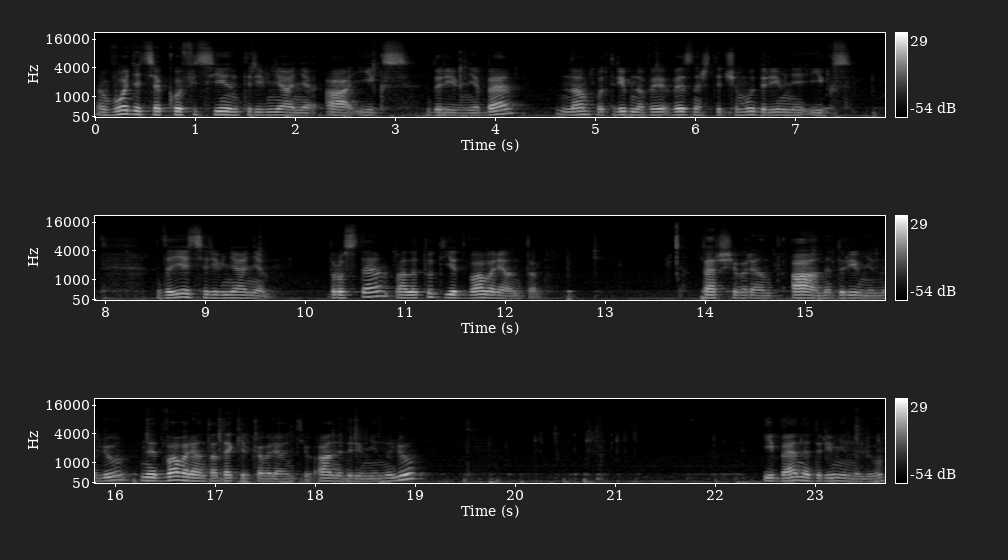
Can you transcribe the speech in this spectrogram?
Вводяться коефіцієнти рівняння ax дорівнює b. Нам потрібно ви- визначити, чому дорівнює x. Здається рівняння просте, але тут є два варіанти. Перший варіант А не дорівнює нулю. Не два варіанти, а декілька варіантів. А не дорівнює нулю. І Б не дорівнює нулю.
